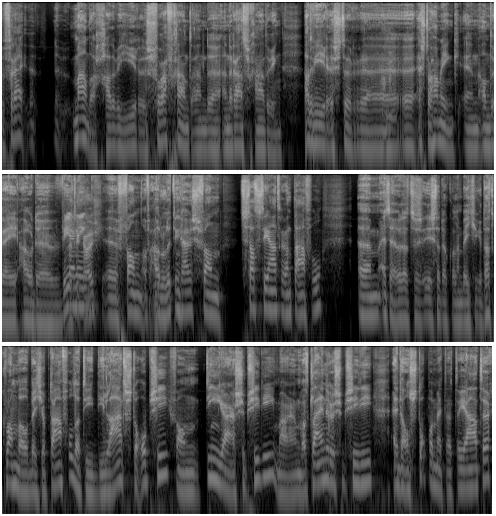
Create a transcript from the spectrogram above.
vrij, maandag hadden we hier, voorafgaand aan de, aan de raadsvergadering, hadden we hier Esther, Hamming. eh, Esther Hamming en André Oude Wernink Luttinghuis. eh, van, of Oude Luttinghuis van het Stadstheater aan tafel. Ehm, en zo, dat is, is dat ook wel een beetje, dat kwam wel een beetje op tafel. Dat die, die laatste optie van 10 jaar subsidie, maar een wat kleinere subsidie. En dan stoppen met dat theater.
